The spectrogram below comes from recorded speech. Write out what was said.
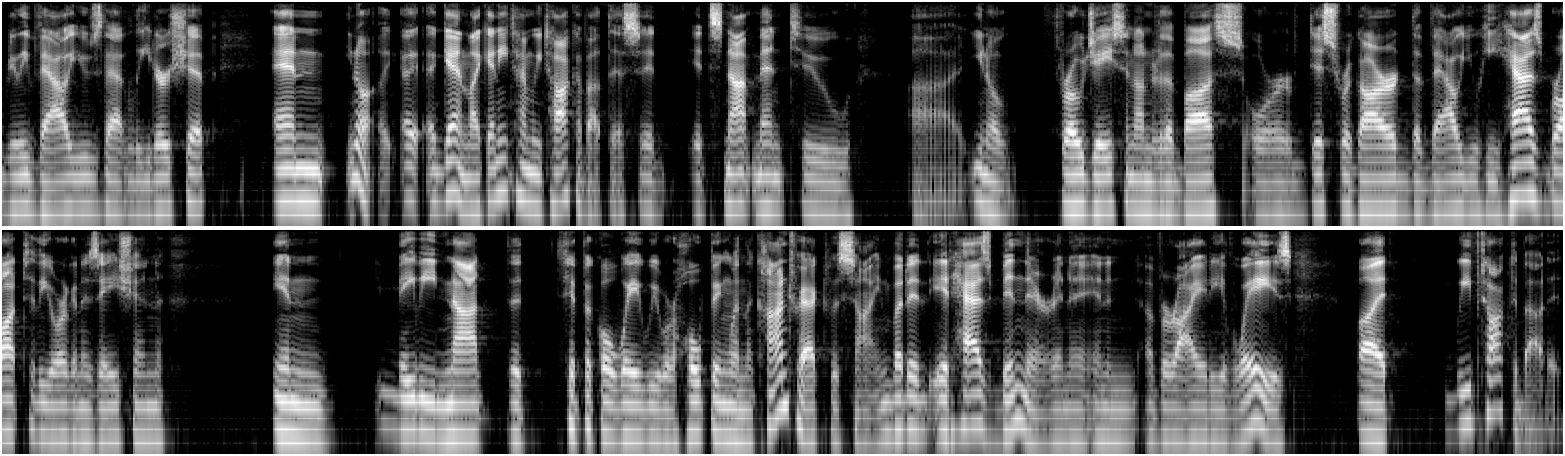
really values that leadership. And you know, again, like anytime we talk about this, it it's not meant to, uh, you know, throw Jason under the bus or disregard the value he has brought to the organization in maybe not the typical way we were hoping when the contract was signed, but it, it has been there in a, in a variety of ways. But we've talked about it,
